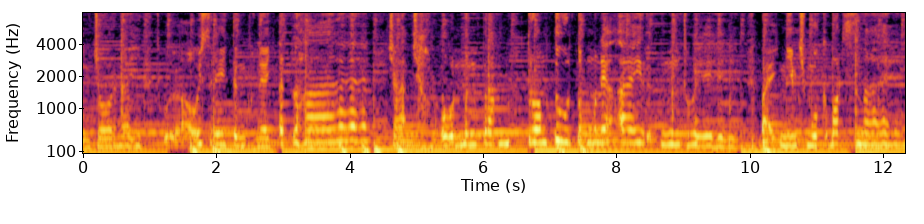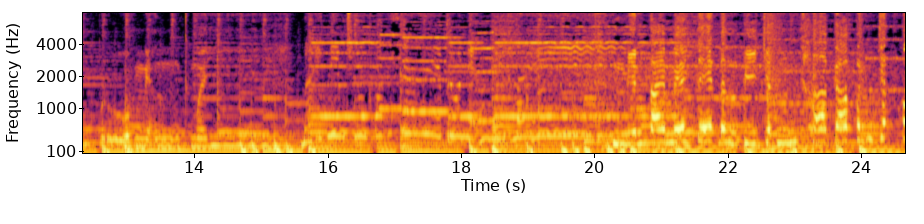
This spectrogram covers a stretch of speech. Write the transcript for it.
ង់ចរណៃធ្វើឲ្យស្រីទាំងភ្នែកឥតលហើចាក់ចោលអូនមិនប្រាប់ទ្រាំទូទុកម្នាក់ឯងរឹកទ្វេបែកញៀមឈ្មោះក្បត់ស្នេហ៍ព្រោះអ្នកថ្មីបែកញៀមឈ្មោះក្បត់ស្នេហ៍ព្រោះអ្នកថ្មីមានតែមេឃទេដឹងពីចិត្តថាការពិតចិត្តប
